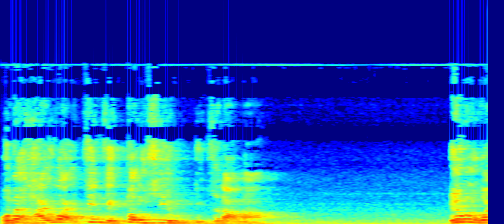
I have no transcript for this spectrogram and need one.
我们海外经济中心，你知道吗？因为我。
